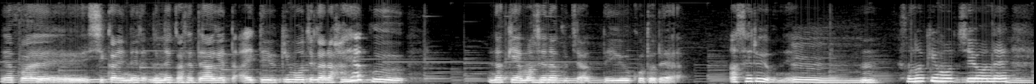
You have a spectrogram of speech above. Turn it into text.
やっぱりしっかり寝寝かせてあげたいという気持ちから早く泣き止ませなくちゃっていうことで焦るよね。うん。うん。その気持ちをね、うん。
